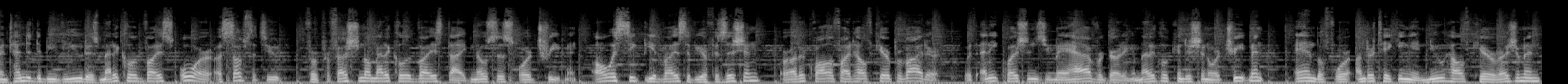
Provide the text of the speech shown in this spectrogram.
intended to be viewed as medical advice or a substitute for professional medical advice, diagnosis, or treatment. Always seek the advice of your physician or other qualified healthcare provider with any questions you may have regarding a medical condition or treatment and before undertaking a new healthcare regimen,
